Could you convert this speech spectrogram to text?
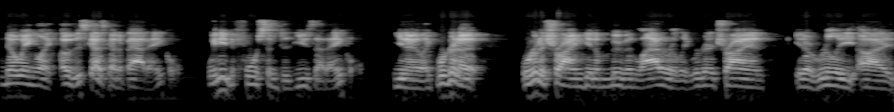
knowing like, oh, this guy's got a bad ankle. We need to force him to use that ankle. You know, like we're gonna we're gonna try and get him moving laterally. We're gonna try and you know really uh,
